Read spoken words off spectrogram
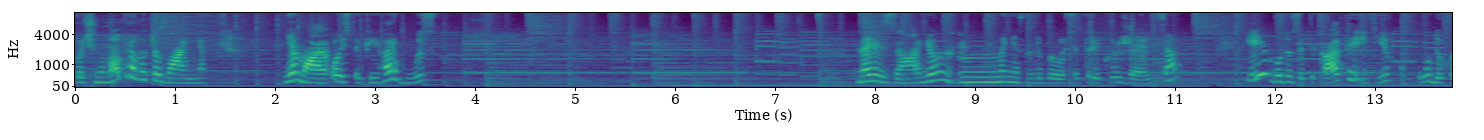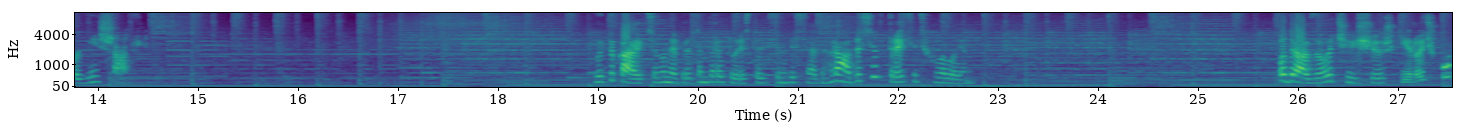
Почнемо приготування. Я маю ось такий гарбуз. Нарізаю, мені знадобилося три кружельця, і буду запікати їх у духовій шафі. Випікаються вони при температурі 180 градусів 30 хвилин. Одразу очищую шкірочку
